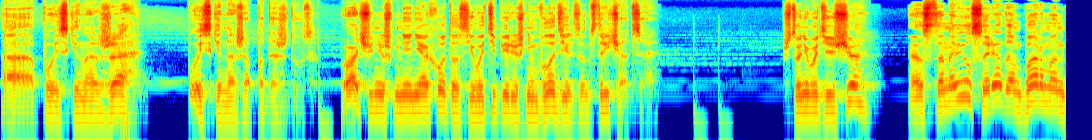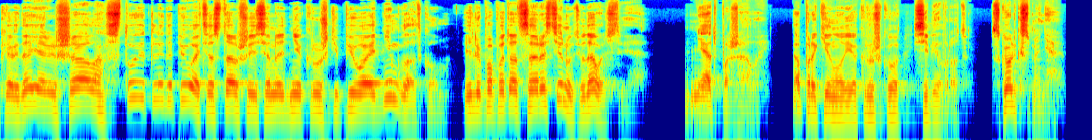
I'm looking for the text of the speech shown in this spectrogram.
А поиски ножа... Поиски ножа подождут. Очень уж мне неохота с его теперешним владельцем встречаться. Что-нибудь еще? Остановился рядом бармен, когда я решал, стоит ли допивать оставшиеся на дне кружки пива одним глотком или попытаться растянуть удовольствие. Нет, пожалуй. Опрокинул я кружку себе в рот. Сколько с меня?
